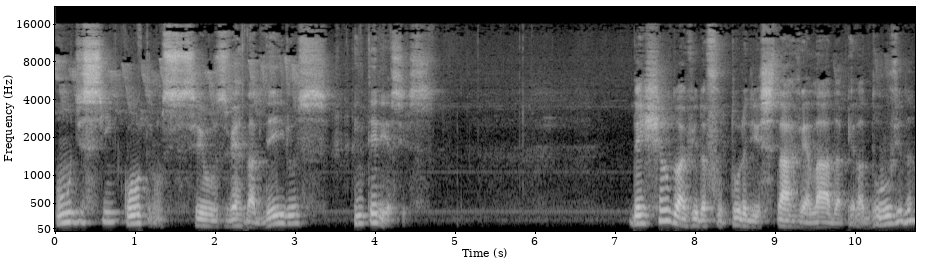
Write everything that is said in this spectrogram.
onde se encontram seus verdadeiros interesses. Deixando a vida futura de estar velada pela dúvida,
